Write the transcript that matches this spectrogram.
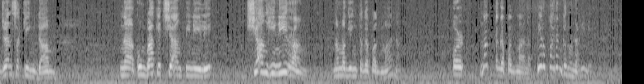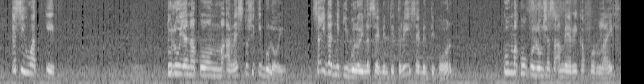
diyan sa kingdom na kung bakit siya ang pinili, siya ang hinirang na maging tagapagmana. Or not tagapagmana, pero parang gano'n na rin eh. Kasi what if tuluyan na pong maaresto si Kibuloy sa edad ni Kibuloy na 73, 74, kung makukulong siya sa Amerika for life,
